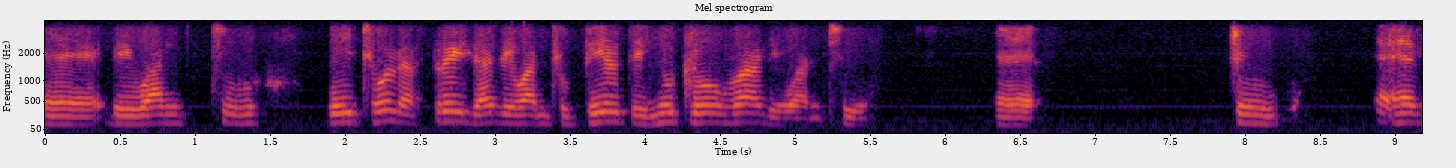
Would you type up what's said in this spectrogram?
Uh, they want to, they told us straight that they want to build a new clover, they want to, uh, to have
